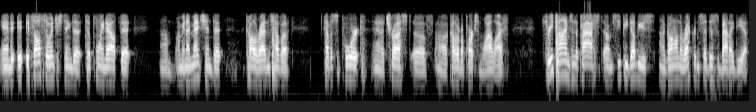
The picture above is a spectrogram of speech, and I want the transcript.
And it, it's also interesting to to point out that um, I mean I mentioned that Coloradans have a have a support and a trust of uh, Colorado Parks and Wildlife. Three times in the past, um, CPW's uh, gone on the record and said this is a bad idea.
